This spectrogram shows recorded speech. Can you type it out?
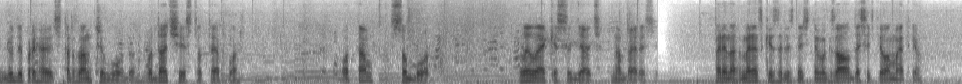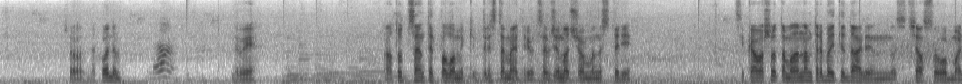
люди пригають з тарзанки в воду. Вода чиста, тепла. От там собор. Лелеки сидять на березі. Марина, Жмеринський залізничний вокзал 10 кілометрів. Що, заходимо? Да. Диви. А тут центр паломників 300 метрів. Це в жіночому монастирі. Цікаво, що там, але нам треба йти далі. Нас часу обмаль.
